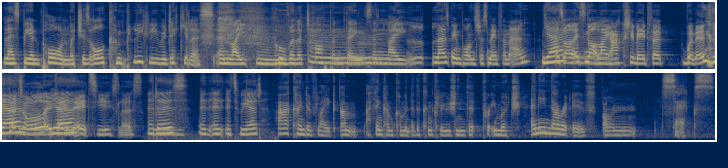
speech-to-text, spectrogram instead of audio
lesbian porn, which is all completely ridiculous and like hmm. over the top and things. And hmm. like, L- lesbian porn's just made for men. Yeah. As well. It's not like hmm. actually made for women Yeah. at all. It, Yeah. it- it's useless. it is. It, it, it's weird. I kind of like I'm I think I'm coming to the conclusion that pretty much any narrative on sex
